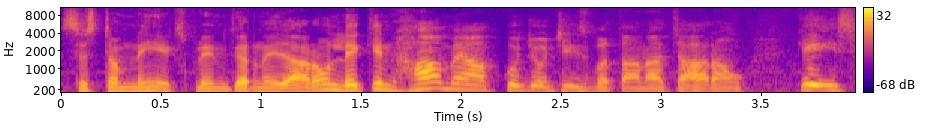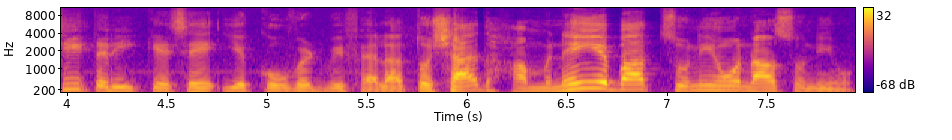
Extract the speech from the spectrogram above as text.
सिस्टम नहीं एक्सप्लेन करने जा रहा हूँ। लेकिन हाँ मैं आपको जो चीज़ बताना चाह रहा हूँ कि इसी तरीके से ये कोविड भी फैला। तो शायद हमने ये बात सुनी हो, ना सुनी हो,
